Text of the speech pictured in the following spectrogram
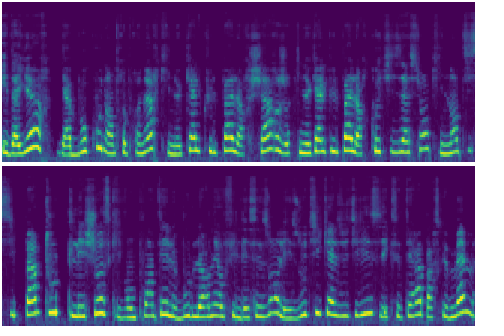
et d'ailleurs, il y a beaucoup d'entrepreneurs qui ne calculent pas leurs charges, qui ne calculent pas leurs cotisations, qui n'anticipent pas toutes les choses qui vont pointer le bout de leur nez au fil des saisons, les outils qu'elles utilisent, etc. Parce que même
